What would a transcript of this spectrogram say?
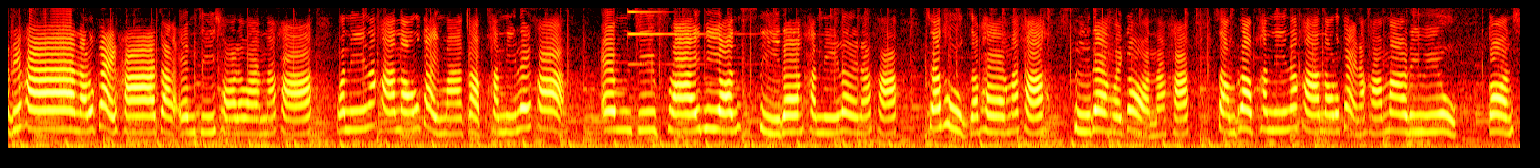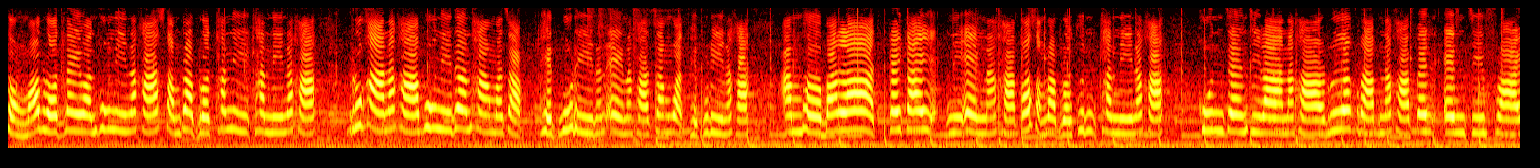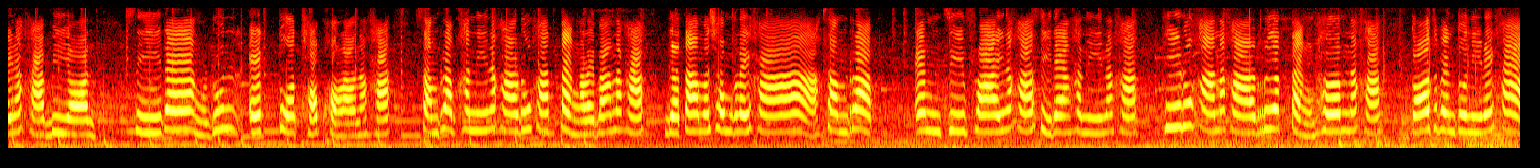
วัสดีค่ะน้องลูกไก่ค่ะจาก MG ชอรวันนะคะ วันนี้นะคะน้องลูกไก่มากับคันนี้เลยค่ะ MG Fly Beyond สีแดงคันนี้เลยนะคะ จะถูกจะแพงนะคะ ซื้อแดงไว้ก่อนนะคะสำหรับคันนี้นะคะน้องลูกไก่นะคะมารีวิว ก่อนส่งมอบรถในวันพรุ่งนี้นะคะสำหรับรถคันนี้คันนี้นะคะ ลูกค้านะคะพรุ่งนี้เดินทางมาจากเพชรบุรีนั่นเองนะคะ จังหวัดเพชรบุรีนะคะ อำเภอบ้านลาดใกล้ๆนี้เองนะคะ ก็สำหรับรถขึ้นคันนี้นะคะ คุณเจนจีรานะคะเลือกรับนะคะเป็น MG Fly นะคะ Beyond สีแดงรุ่น X ตัวท็อปของเรานะคะสำหรับคันนี้นะคะลูกค้าแต่งอะไรบ้างนะคะ เดี๋ยวตามมาชมกันเลยค่ะสำหรับ MG Fly นะคะ สีแดงคันนี้นะคะ ที่ลูกค้านะคะเลือกแต่งเพิ่มนะคะ ก็จะเป็นตัวนี้เลยค่ะ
